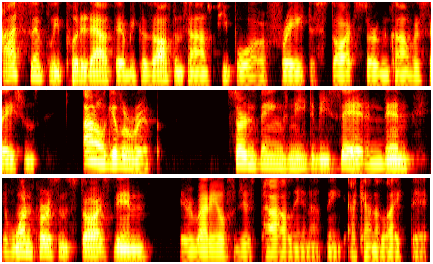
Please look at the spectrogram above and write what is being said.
I simply put it out there because oftentimes people are afraid to start certain conversations. I don't give a rip. Certain things need to be said. And then if one person starts, then everybody else will just pile in. I think I kind of like that.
